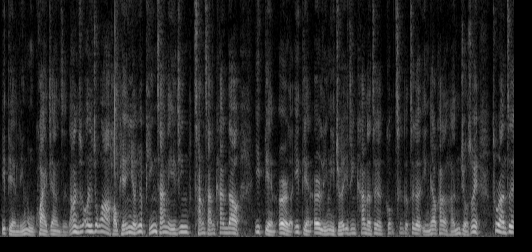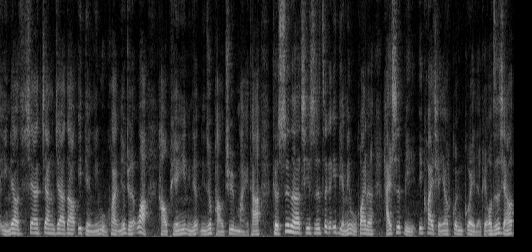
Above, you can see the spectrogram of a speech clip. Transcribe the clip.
一点零五块这样子，然后你就哦，你就哇，好便宜哦！因为平常你已经常常看到一点二了，一点二零，你觉得已经看了这个公这个这个饮料看了很久，所以突然这个饮料现在降价到一点零五块，你就觉得哇，好便宜，你就你就跑去买它。可是呢，其实这个一点零五块呢，还是比一块钱要更贵的。OK，我只是想要。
